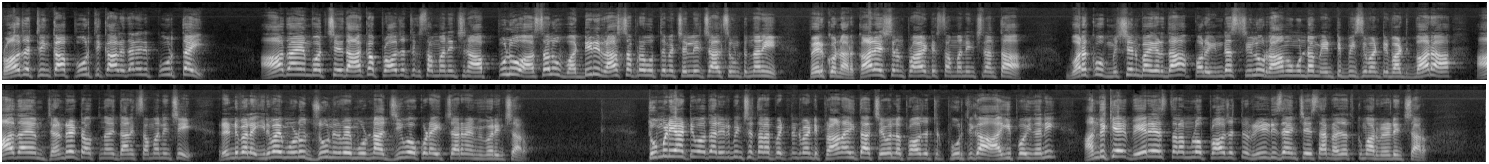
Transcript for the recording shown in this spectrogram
ప్రాజెక్ట్ ఇంకా పూర్తి కాలేదని అది పూర్తయి. ఆదాయం వచ్చేదాకా ప్రాజెక్టుకు సంబంధించిన అప్పులు అసలు వడ్డీని రాష్ట్ర ప్రభుత్వమే చెల్లించాల్సి ఉంటుందని పేర్కొన్నారు. కాళేశ్వరం ప్రాజెక్టుకు సంబంధించినంత వరకు మిషన్ భగీరథ పలు ఇండస్ట్రీలు రామగుండం ఎన్టీపీసీ వంటి వాటి ద్వారా ఆదాయం జనరేట్ అవుతుందని దానికి సంబంధించి రెండు వేల ఇరవై మూడు జూన్ ఇరవై మూడున జీవో కూడా ఇచ్చారని వివరించారు వివరించారు. తుమ్మిడిహట్టి వద్ద నిర్మించ తలపెట్టినటువంటి ప్రాణహిత చెవుల ప్రాజెక్టు పూర్తిగా ఆగిపోయిందని అందుకే వేరే స్థలంలో ప్రాజెక్టును రీడిజైన్ చేశారని రజత్ కుమార్ వెల్లడించారు.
